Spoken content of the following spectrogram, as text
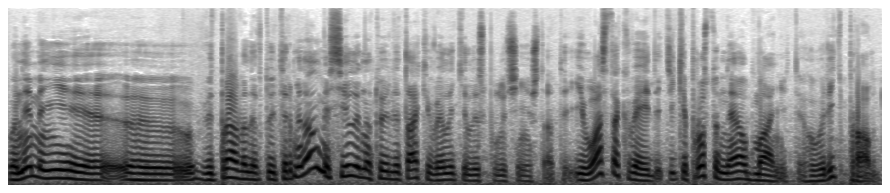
Вони мені е, відправили в той термінал, ми сіли на той літак і вилетіли в Сполучені Штати. І у вас так вийде, тільки просто не обманюйте, говоріть правду.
